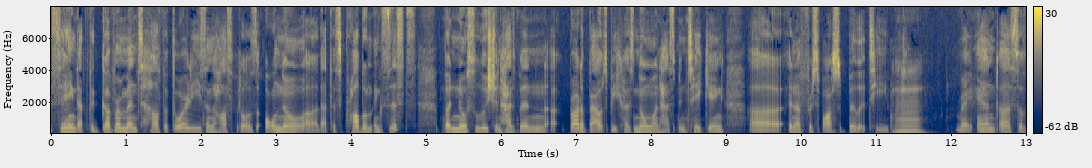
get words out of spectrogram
saying that the government, health authorities, and the hospitals all know uh, that this problem exists, but no solution has been uh, brought about because no one has been taking uh, enough responsibility. Mm. Right, and uh, so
